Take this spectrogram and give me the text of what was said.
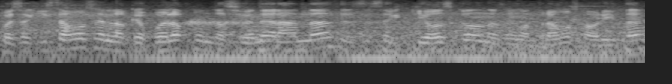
Pues aquí estamos en lo que fue la fundación de Arandas, este es el kiosco donde nos encontramos ahorita,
